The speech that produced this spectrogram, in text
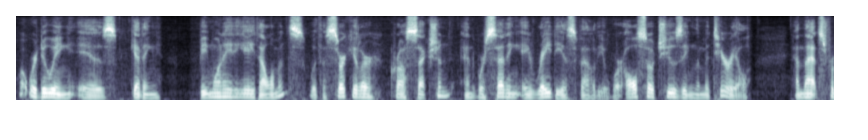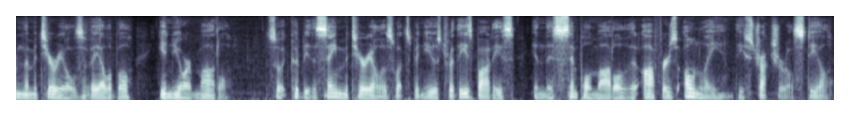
what we're doing is getting beam 188 elements with a circular cross section and we're setting a radius value. We're also choosing the material and that's from the materials available in your model. So it could be the same material as what's been used for these bodies in this simple model that offers only the structural steel.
